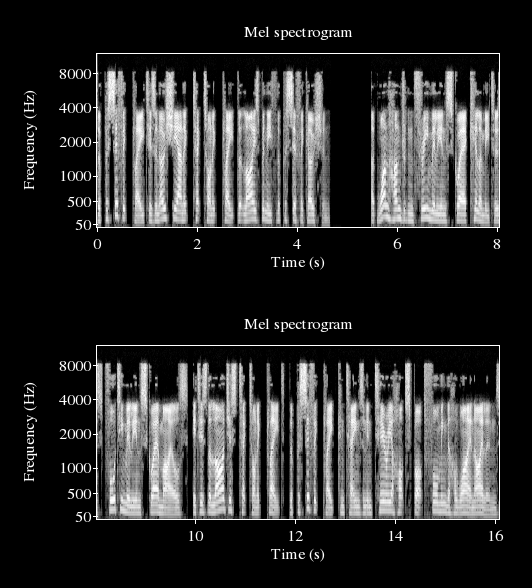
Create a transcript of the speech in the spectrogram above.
The Pacific Plate is an oceanic tectonic plate that lies beneath the Pacific Ocean. At 103 million square kilometers, 40 million square miles, it is the largest tectonic plate. The Pacific Plate contains an interior hot spot forming the Hawaiian Islands.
